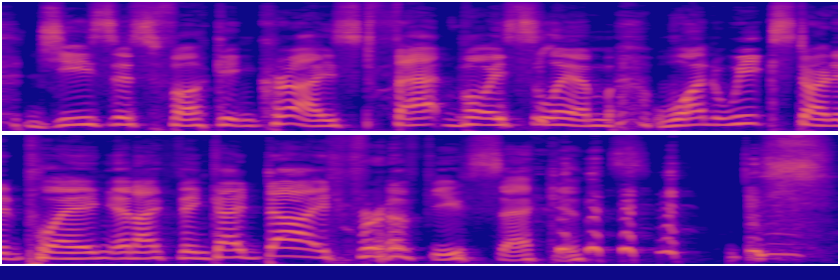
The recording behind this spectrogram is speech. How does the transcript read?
Jesus fucking Christ, Fatboy Slim, one week started playing, and I think I died for a few seconds.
